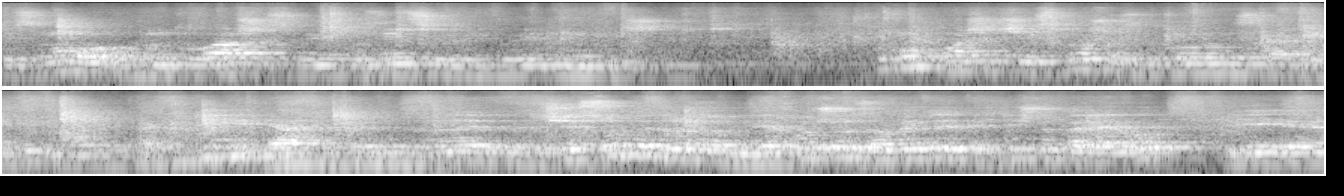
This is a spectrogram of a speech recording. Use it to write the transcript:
письмово обґрунтувавши свою позицію відповідним рішенням. Тому, ваша честь, прошу задоволені скарги відмовити. Чи суд не зрозумів, я хочу зробити технічну перерву і е,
